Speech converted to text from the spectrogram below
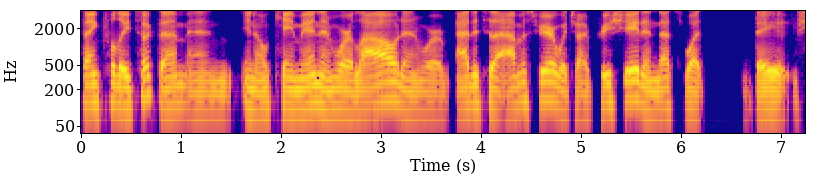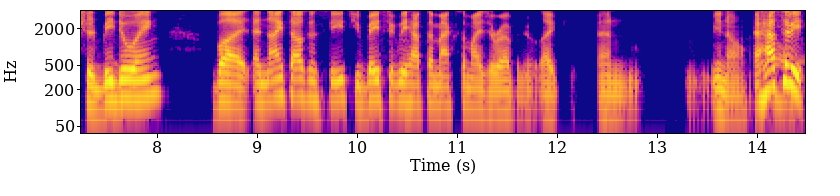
thankfully took them and you know came in and were allowed and were added to the atmosphere, which I appreciate. And that's what they should be doing but at 9,000 seats, you basically have to maximize your revenue. Like, and you know, it has to be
